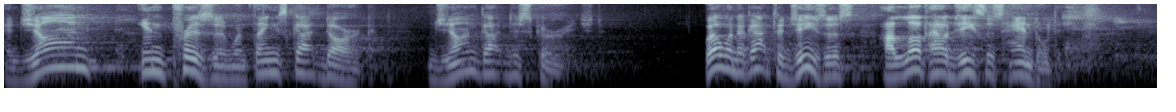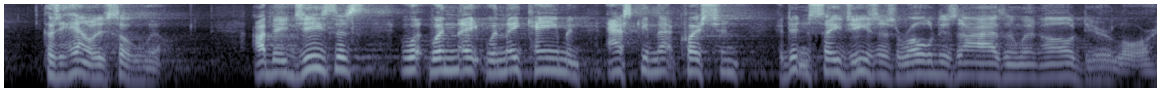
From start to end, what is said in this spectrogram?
And John in prison, when things got dark, John got discouraged. Well, when I got to Jesus, I love how Jesus handled it because he handled it so well. I mean, Jesus, when they, when they came and asked him that question, it didn't say Jesus rolled his eyes and went, Oh, dear Lord.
